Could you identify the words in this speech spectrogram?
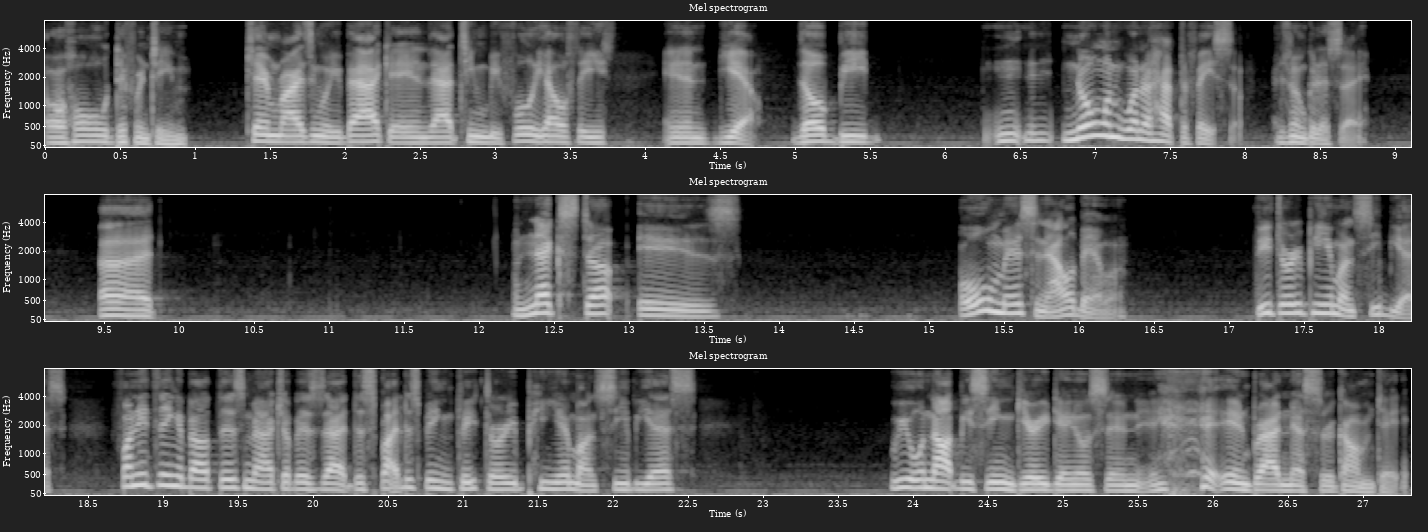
a whole different team. Cam Rising will be back, and that team will be fully healthy. And yeah, they'll be. N- no one to have to face them. Is what I'm gonna say. Uh, next up is Ole Miss and Alabama, 3:30 p.m. on CBS. Funny thing about this matchup is that despite this being 3:30 p.m. on CBS, we will not be seeing Gary Danielson and Brad Nessler commentating.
